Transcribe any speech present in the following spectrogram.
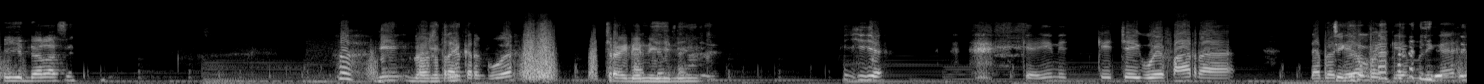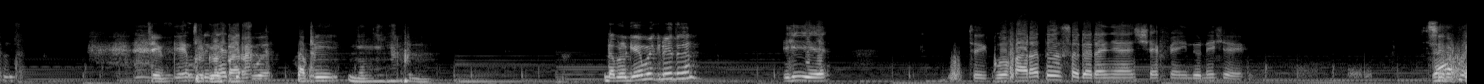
Iya Dallas sih. Ini gue striker gua Troy Deeney Kacau, Junior. iya. Kayak ini kayak Che Guevara. Double game. Cek Gambling aja parah. gua. Tapi nyanyikan. Double game week dia itu kan? Iya. Che Guevara tuh saudaranya chefnya Indonesia ya. Siapa?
